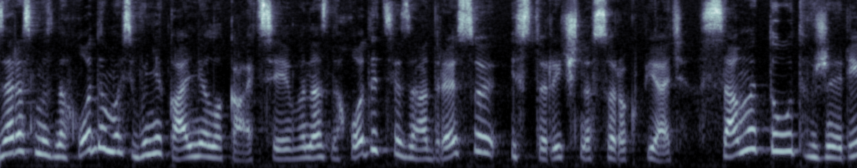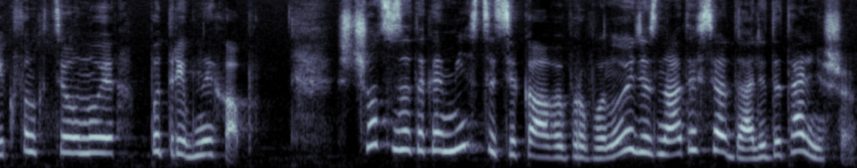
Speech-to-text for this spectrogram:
Зараз ми знаходимося в унікальній локації. Вона знаходиться за адресою Історична 45. Саме тут вже рік функціонує потрібний хаб. Що це за таке місце цікаве? Пропоную дізнатися далі детальніше.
